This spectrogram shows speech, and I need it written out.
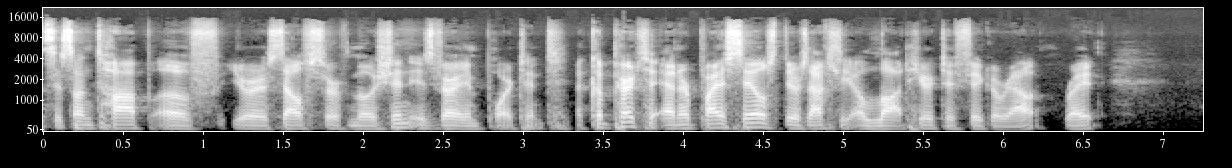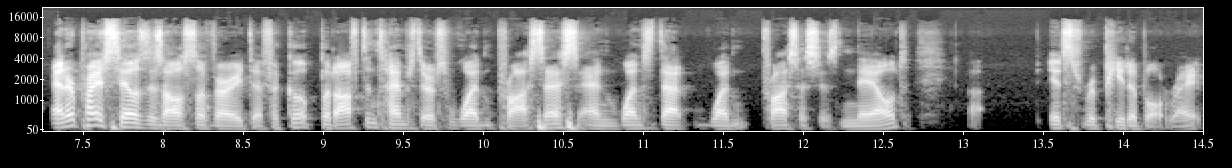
sits on top of your self serve motion is very important. Compared to enterprise sales, there's actually a lot here to figure out, right? Enterprise sales is also very difficult, but oftentimes there's one process, and once that one process is nailed, uh, it's repeatable, right?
